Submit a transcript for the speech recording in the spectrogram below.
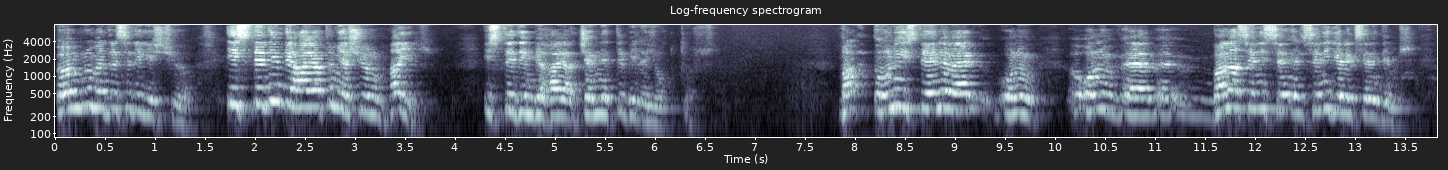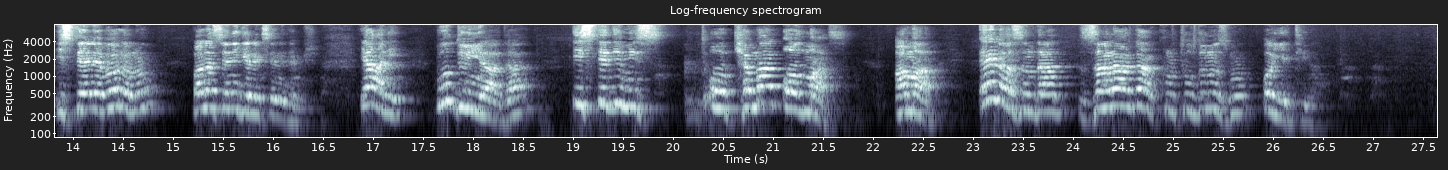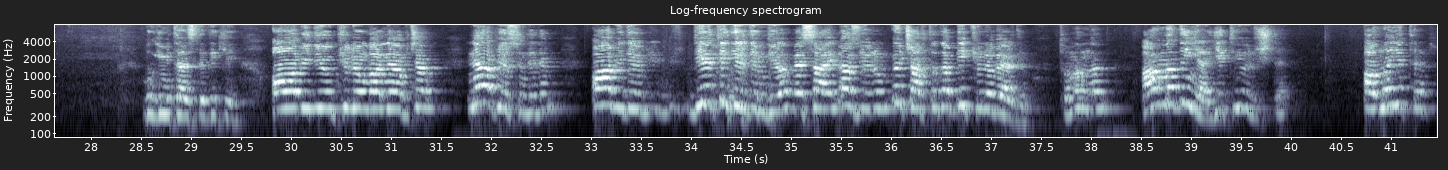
Ömrüm medresede geçiyor. İstediğim bir hayatım yaşıyorum. Hayır. İstediğim bir hayat cennette bile yoktur. Onu isteyene ver, onu onu e, e, bana seni se- seni gerek seni demiş. İsteyene ver onu, bana seni gerek seni demiş. Yani bu dünyada istediğimiz o kemal olmaz. Ama en azından zarardan kurtuldunuz mu o yetiyor. Bugün bir tanesi dedi ki abi diyor kilon var ne yapacağım? Ne yapıyorsun dedim. Abi diyor diyete girdim diyor vesaire azıyorum 3 haftada 1 kilo verdim. Tamam lan almadın ya yetiyor işte. Alma yeter.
